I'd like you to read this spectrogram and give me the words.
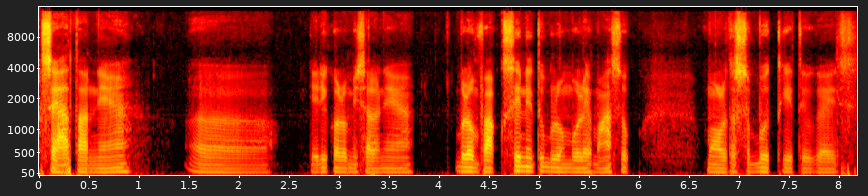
kesehatannya. eh jadi kalau misalnya belum vaksin itu belum boleh masuk mall tersebut gitu guys.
